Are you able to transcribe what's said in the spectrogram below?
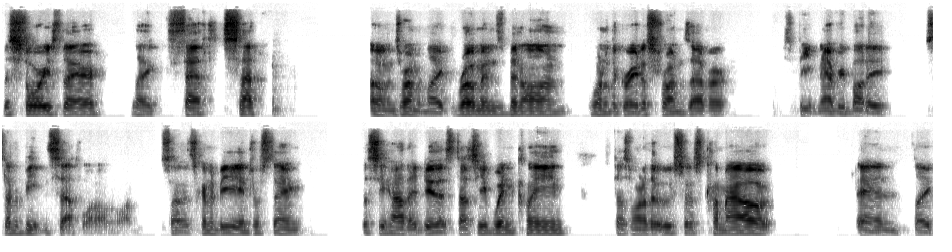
the story's there. Like Seth, Seth owns Roman. Like Roman's been on one of the greatest runs ever. He's beaten everybody. He's never beaten Seth one on one. So it's going to be interesting to see how they do this. Does he win clean? Does one of the Usos come out and like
